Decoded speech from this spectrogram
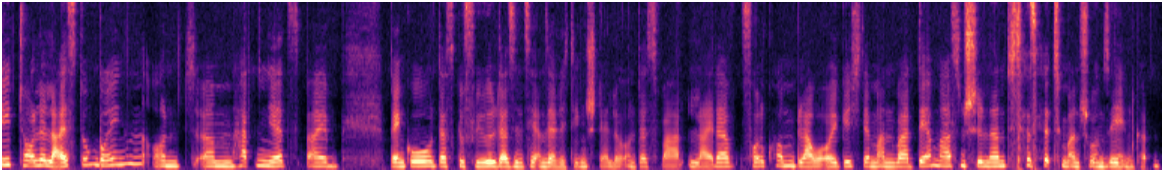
die tolle Leistung bringen und ähm, hatten jetzt bei Benko das Gefühl, da sind sie an der richtigen Stelle. Und das war leider vollkommen blauäugig. Der Mann war dermaßen schillernd, das hätte man schon sehen können.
